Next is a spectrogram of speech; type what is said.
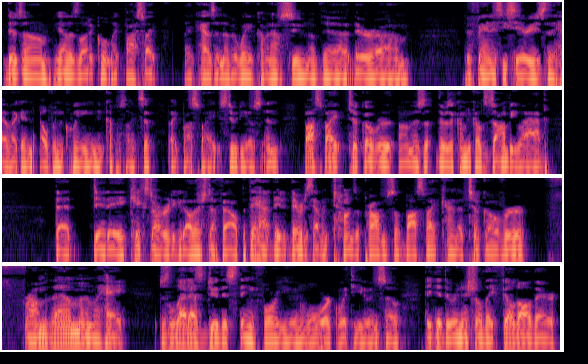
there's um yeah, there's a lot of cool like Boss Fight like has another wave coming out soon of the their um their fantasy series. They have like an Elven Queen, a couple of like like Boss Fight Studios, and Boss Fight took over. Um, there's a, there was a company called Zombie Lab that did a Kickstarter to get all their stuff out, but they had they they were just having tons of problems. So Boss Fight kind of took over from them and like, hey, just let us do this thing for you, and we'll work with you. And so they did their initial. They filled all their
